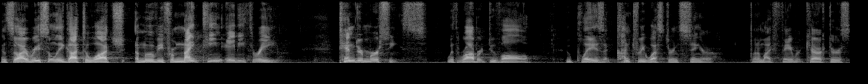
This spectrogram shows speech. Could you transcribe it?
And so I recently got to watch a movie from 1983, Tender Mercies, with Robert Duvall, who plays a country western singer, one of my favorite characters.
